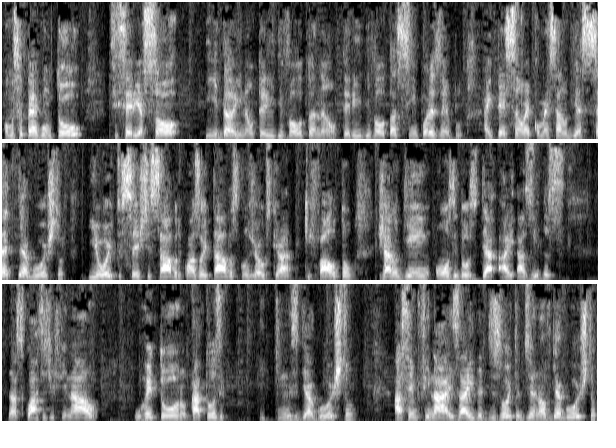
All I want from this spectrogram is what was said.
Como você perguntou se seria só ida e não teria de volta, não. Teria de volta sim, por exemplo. A intenção é começar no dia 7 de agosto e 8, sexta e sábado, com as oitavas, com os jogos que, que faltam. Já no dia 11 e 12, as idas das quartas de final, o retorno 14 e 15 de agosto, as semifinais, a ida 18 e 19 de agosto,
